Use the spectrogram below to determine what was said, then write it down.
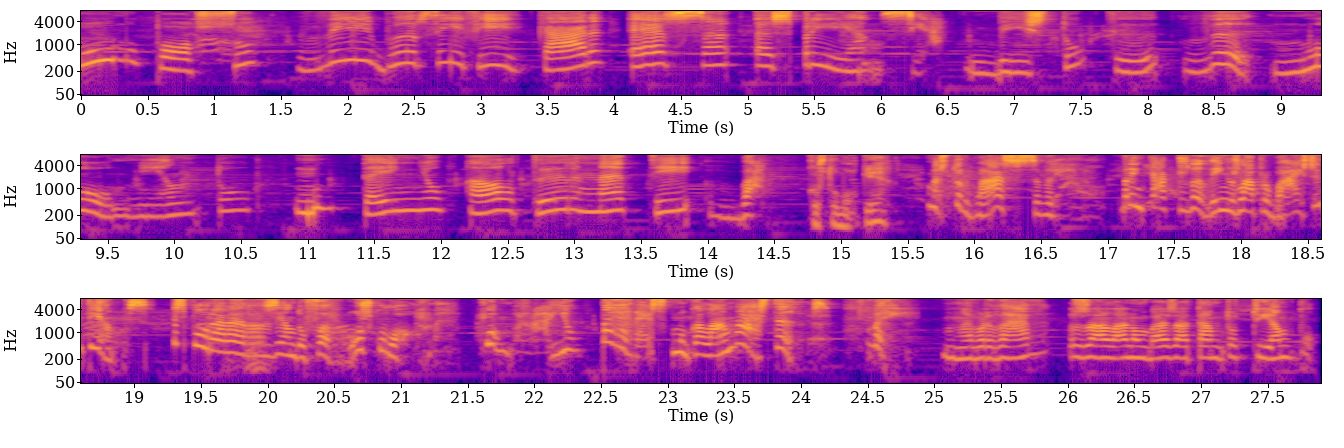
como posso diversificar essa experiência, visto que de momento não tenho alternativa. Costuma o quê? Masturbar-se, Severino. Brincar com os dedinhos lá por baixo, entendes? Explorar a região do farrusco, homem. Como raio, parece que nunca lá andaste. Bem, na verdade, já lá não vais há tanto tempo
